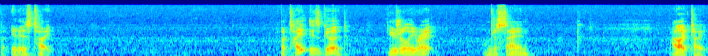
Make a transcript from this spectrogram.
But it is tight. But tight is good. Usually, right? I'm just saying. I like tight.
